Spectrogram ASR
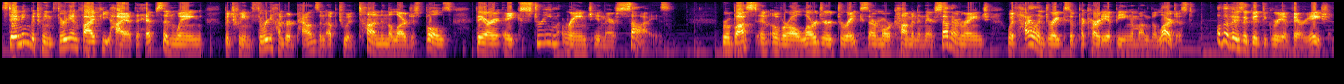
Standing between 3 and 5 feet high at the hips and weighing between 300 pounds and up to a ton in the largest bulls, they are extreme range in their size. Robust and overall larger drakes are more common in their southern range, with highland drakes of Picardia being among the largest, although there's a good degree of variation.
